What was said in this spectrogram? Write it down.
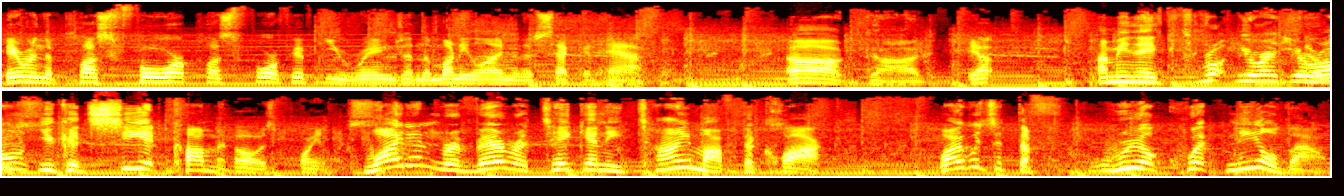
They were in the plus 4 plus 450 range on the money line in the second half. Oh god. Yep. I mean, they throw, you're at your own. Was, you could see it coming. Oh, it's pointless. Why didn't Rivera take any time off the clock? Why was it the real quick kneel down?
